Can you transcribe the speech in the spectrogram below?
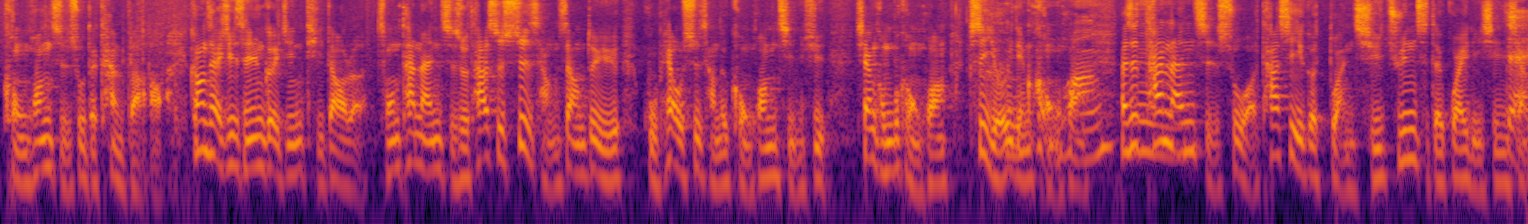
恐慌指数的看法啊。刚才其实陈建哥已经提到了，从贪婪指数，它是市场上对于股票市场的恐慌情绪，像恐不恐慌？是有一点恐慌，但是贪婪指数啊，它是一个短期均值的乖离现象。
